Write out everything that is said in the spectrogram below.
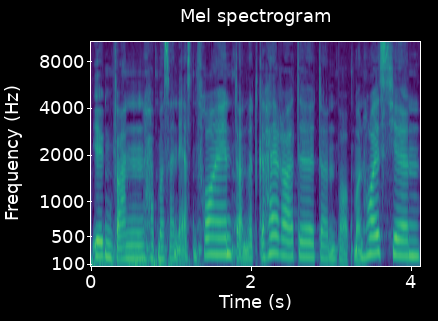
Irgendwann hat man seinen ersten Freund, dann wird geheiratet, dann baut man ein Häuschen,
